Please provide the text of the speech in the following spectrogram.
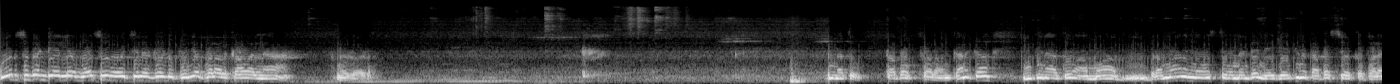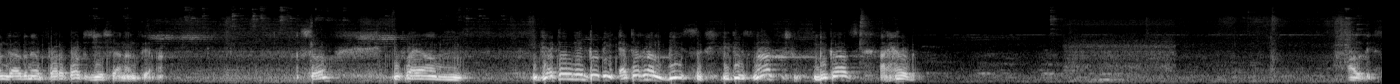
గూడ్సు బండి వెళ్ళే మోసుకుని వచ్చినటువంటి పుణ్యఫలాలు కావాలనా అన్నాడు వాడు నటు తపఫలం కనుక ఇది నాకు ఆ బ్రహ్మానందం వస్తుందంటే నేను చేసిన తపస్సు యొక్క ఫలం కాదు నేను పొరపాటు చేశాను అంతేనా so if I am getting into the eternal bliss it is not because I have all this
